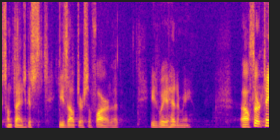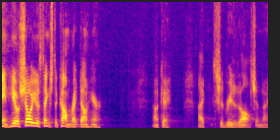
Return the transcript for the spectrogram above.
sometimes gets, he's out there so far that He's way ahead of me. Uh, 13, he'll show you things to come right down here. Okay, I should read it all, shouldn't I?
